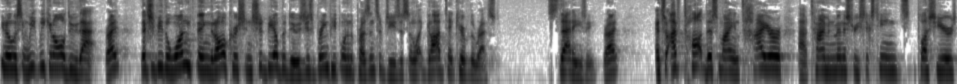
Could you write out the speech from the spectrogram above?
you know, listen, we, we can all do that, right? That should be the one thing that all Christians should be able to do is just bring people into the presence of Jesus and let God take care of the rest. It's that easy, right? And so I've taught this my entire uh, time in ministry, 16 plus years.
